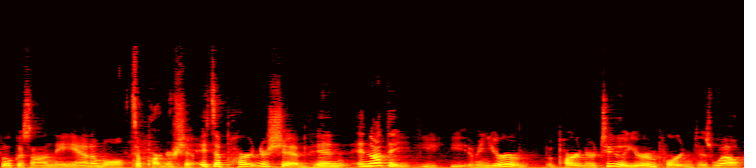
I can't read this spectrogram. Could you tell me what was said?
focus on the animal. It's a partnership. It's a partnership, mm-hmm. and and not that you, I mean you're a partner too. You're important as well,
